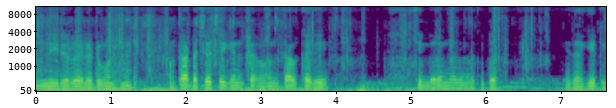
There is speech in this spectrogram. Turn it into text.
ഇന്ന് ഇരുപതിലോട്ട് പോകണമെന്ന് മൊത്തം അടച്ചു വെച്ചേക്കാണ്. കാരണം എന്നിട്ട് ആൾക്കാർ ചില്ലറും കാര്യങ്ങളൊക്കെ ഇട്ട് ഇതാക്കിയിട്ട്.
